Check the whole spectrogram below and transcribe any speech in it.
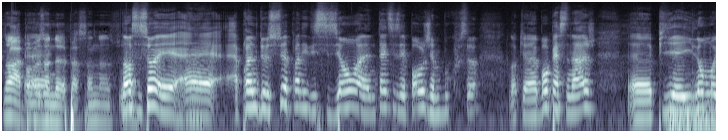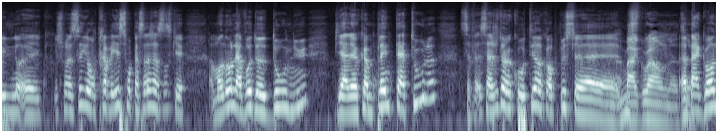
Non, elle n'a pas Euh, besoin de personne dans le film. Non, c'est ça. Elle, elle- elle prend le dessus, elle prend des décisions, elle a une tête sur ses épaules. J'aime beaucoup ça. Donc, un bon personnage. Euh, puis, euh, ils l'ont. euh, je pense ils ont travaillé son personnage dans le sens que, à un moment donné, on la voit de dos nu. Puis, elle a comme plein de tatous. Là. Ça, fait- ça ajoute un côté encore plus. euh, Un background, là, un background,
